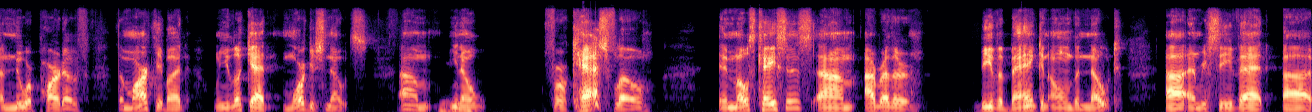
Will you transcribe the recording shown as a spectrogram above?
a newer part of the market. But when you look at mortgage notes, um, you mm-hmm. know, for cash flow, in most cases, um, I'd rather be the bank and own the note uh, and receive that uh,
